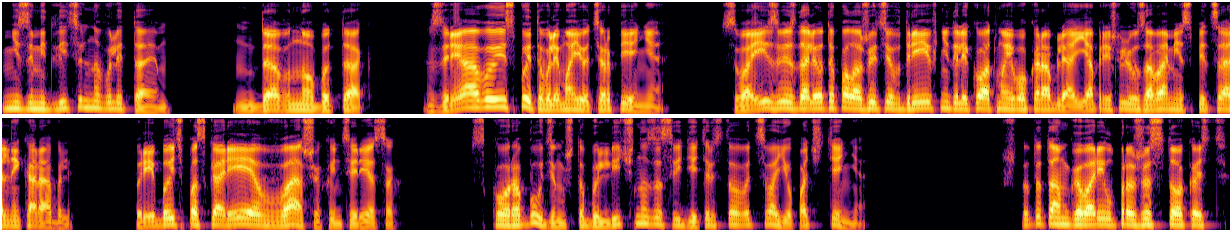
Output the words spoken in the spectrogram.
Незамедлительно вылетаем. Давно бы так. Зря вы испытывали мое терпение. Свои звездолеты положите в дрейф недалеко от моего корабля. Я пришлю за вами специальный корабль. Прибыть поскорее в ваших интересах. Скоро будем, чтобы лично засвидетельствовать свое почтение. Что ты там говорил про жестокость?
